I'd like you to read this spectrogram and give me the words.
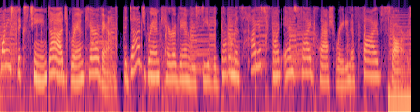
2016 Dodge Grand Caravan. The Dodge Grand Caravan received the government's highest front and side crash rating of five stars.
